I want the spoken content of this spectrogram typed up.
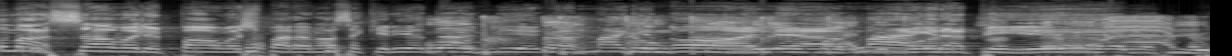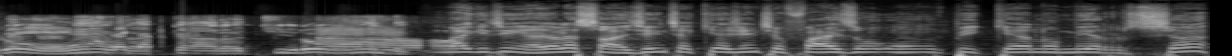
Uma salva de palmas para a nossa querida Puta amiga Magnólia, Magna Pinheiro. Ela tirou onda, cara, tirou onda. Magdinha, olha só, a gente aqui a gente faz um, um pequeno merchan.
